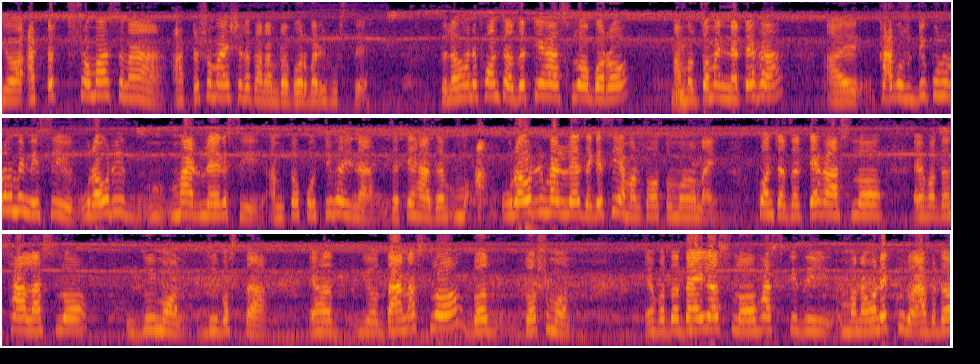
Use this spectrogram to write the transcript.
ইয়ে আটটার সময় আছে না আটটার সময় এসে তার আমরা ঘর বাড়ি ঘুরছে তাহলে ওখানে পঞ্চাশ হাজার টেহা আসলো গড় আমার জমাই না টেহা আর কাগজ দিয়ে কোনো রকমে নিছি উড়াউড়ি মার লয়ে গেছি। আমি তো করতে পারি না যে টেহা যে উড়াউড়ির মার লয়ে যে গেছি আমার তো অত মনে নাই। পঞ্চাশ হাজার টেহা আসলো এহদা চাল আসলো দুই মন দুই বস্তা। ইয়ে দান আসলো দশ মন। এরপর তো ডাইল আসলো, পাঁচ কেজি মানে অনেক কিছু। আবার তো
